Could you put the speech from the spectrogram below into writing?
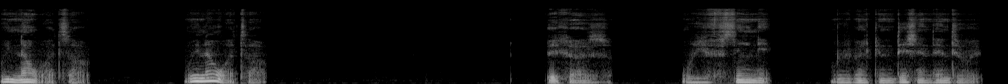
We know what's up. We know what's up. Because we've seen it. We've been conditioned into it.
